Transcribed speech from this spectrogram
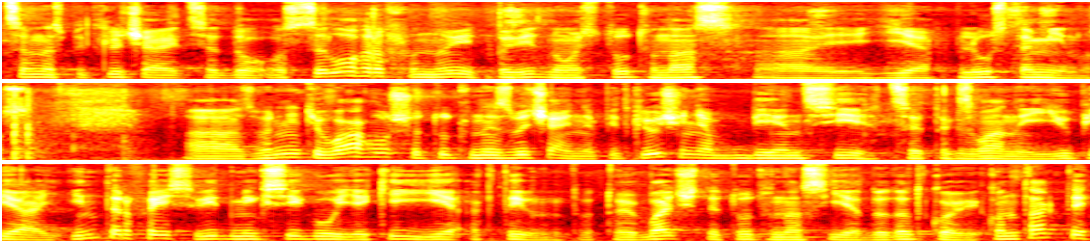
Це в нас підключається до осцилографу. Ну і відповідно, ось тут у нас є плюс та мінус. Зверніть увагу, що тут незвичайне підключення BNC, це так званий UPI інтерфейс від Mixigo, який є активним. Тобто, ви бачите, тут в нас є додаткові контакти.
